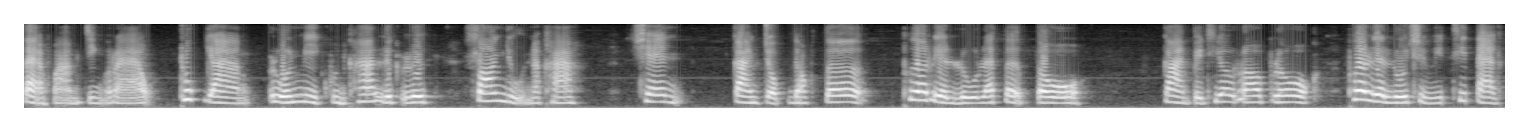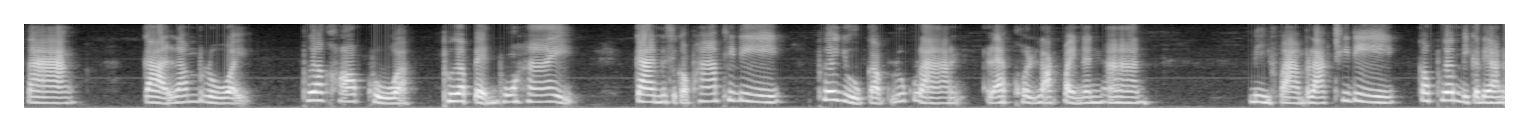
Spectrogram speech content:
แต่ความจริงแล้ว ทุกอย่างล้วนมีคุณค่าลึกๆ ซ่อนอยู่นะคะ เช่น การจบด็อกเตอร์ เพื่อเรียนรู้และเติบโต การไปเที่ยวรอบโลก เพื่อเรียนรู้ชีวิตที่แตกต่าง การร่ำรวย เพื่อครอบครัว เพื่อเป็นผู้ให้ การมีสุขภาพที่ดี เพื่ออยู่กับลูกหลาน และคนรักไปนานๆ มีความรักที่ดีก็เพื่อมีกัลยาณ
